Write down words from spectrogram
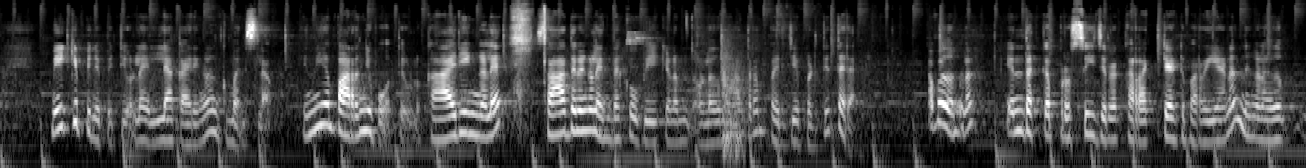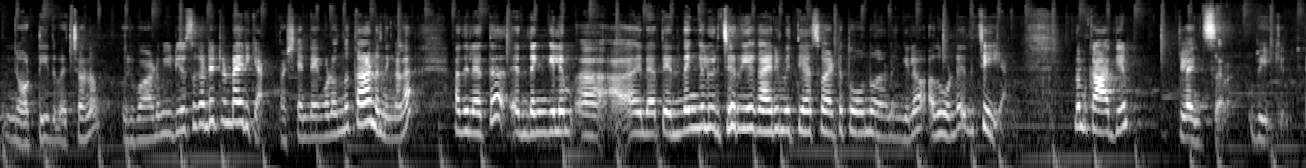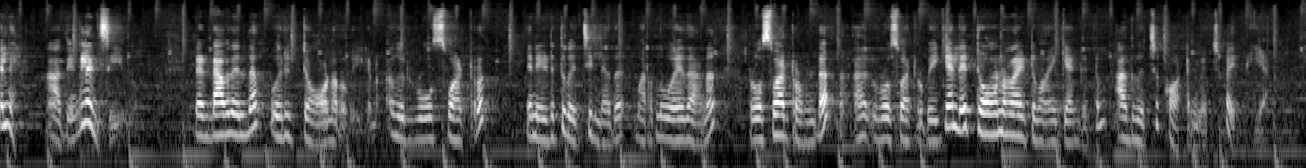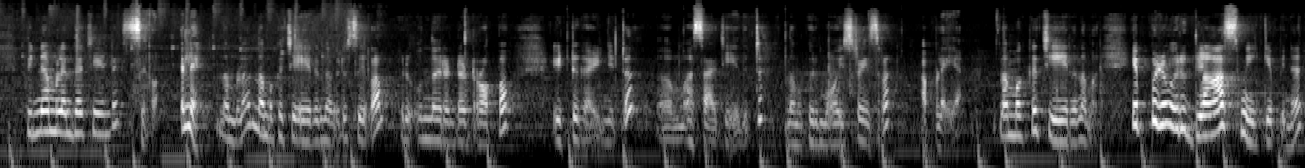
മേക്കപ്പിനെ പറ്റിയുള്ള എല്ലാ കാര്യങ്ങളും നിങ്ങൾക്ക് മനസ്സിലാകും. ഇന്ന് ഞാൻ പറഞ്ഞു പോകത്തേ ഉള്ളൂ. കാര്യങ്ങളെ സാധനങ്ങൾ എന്തൊക്കെ ഉപയോഗിക്കണം എന്നുള്ളത് മാത്രം പരിചയപ്പെടുത്തി തരാം. അപ്പോൾ നമ്മൾ എന്തൊക്കെ പ്രൊസീജിയർ കറക്റ്റായിട്ട് പറയുകയാണ്. നിങ്ങളത് നോട്ട് ചെയ്ത് വെച്ചോണം. ഒരുപാട് വീഡിയോസ് കണ്ടിട്ടുണ്ടായിരിക്കാം. പക്ഷേ എന്റെയും കൂടെ ഒന്ന് കാണും നിങ്ങൾ അതിനകത്ത് എന്തെങ്കിലും അതിനകത്ത് എന്തെങ്കിലും ഒരു ചെറിയ കാര്യം വ്യത്യാസമായിട്ട് തോന്നുവാണെങ്കിലോ അതുകൊണ്ട് ഇത് ചെയ്യാം. നമുക്ക് ആദ്യം ക്ലെൻസർ ഉപയോഗിക്കുന്നു. അല്ലേ? ആദ്യം ക്ലെൻസ് ചെയ്യുന്നു. രണ്ടാമത് എന്താ? ഒരു ടോണർ ഉപയോഗിക്കണം. അതൊരു റോസ് വാട്ടർ. ഞാൻ എടുത്തു വെച്ചില്ല അത് മറന്നുപോയതാണ്. റോസ് വാട്ടർ ഉണ്ട്. റോസ് വാട്ടർ ഉപയോഗിക്കുക. അല്ലെങ്കിൽ ടോണറായിട്ട് വാങ്ങിക്കാൻ കിട്ടും. അത് വെച്ച് കോട്ടൺ വെച്ച് വൈപ്പ് ചെയ്യാം. പിന്നെ നമ്മൾ എന്താ ചെയ്യേണ്ടത് സിറം. അല്ലേ? നമ്മൾ നമുക്ക് ചേരുന്ന ഒരു സിറം ഒരു ഒന്നോ രണ്ടോ ഡ്രോപ്പ് ഇട്ട് കഴിഞ്ഞിട്ട് മസാജ് ചെയ്തിട്ട് നമുക്കൊരു മോയ്സ്ചറൈസർ അപ്ലൈ ചെയ്യാം. നമുക്ക് ചേരുന്ന എപ്പോഴും ഒരു ഗ്ലാസ് മേക്കപ്പിന്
